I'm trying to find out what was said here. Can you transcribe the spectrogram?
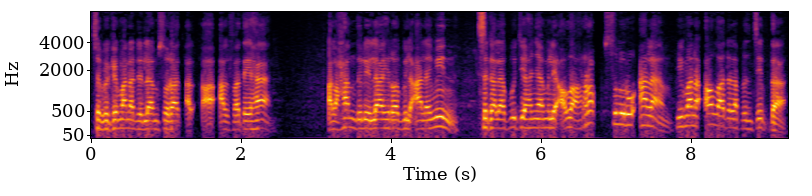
sebagaimana di dalam surat Al-Fatihah, Alhamdulillahirabbil alamin. Segala puji hanya milik Allah, Rabb seluruh alam. Di mana Allah adalah pencipta.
